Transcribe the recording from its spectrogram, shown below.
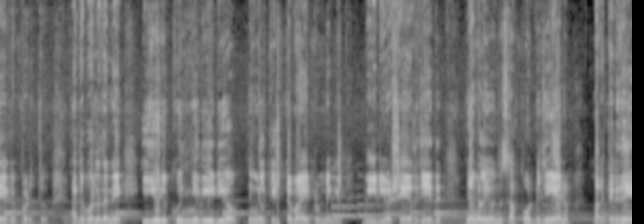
രേഖപ്പെടുത്തൂ. അതുപോലെ തന്നെ ഈ ഒരു കുഞ്ഞു വീഡിയോ നിങ്ങൾക്ക് ഇഷ്ടമായിട്ടുണ്ടെങ്കിൽ വീഡിയോ ഷെയർ ചെയ്ത് ഞങ്ങളെ ഒന്ന് സപ്പോർട്ട് ചെയ്യാനും മറക്കരുതേ.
